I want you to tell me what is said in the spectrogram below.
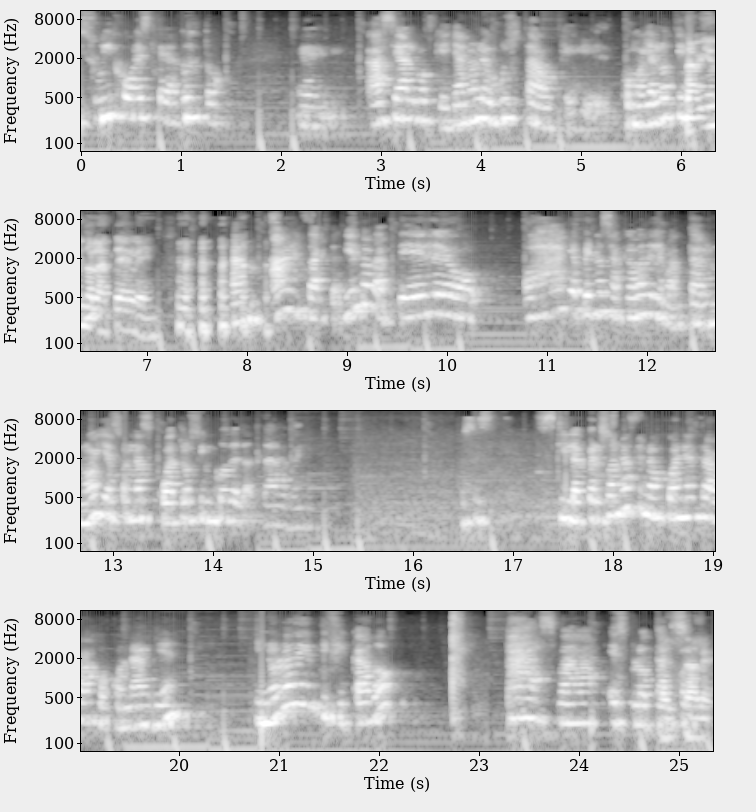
su hijo, este adulto, eh, hace algo que ya no le gusta o que como ya lo tiene... Está viendo la tele. Ah, ah, exacto, viendo la tele o, ay, apenas se acaba de levantar, ¿no? Ya son las 4 o 5 de la tarde. Entonces, si la persona se enojó en el trabajo con alguien y no lo ha identificado, va a explotar. Ahí sale.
